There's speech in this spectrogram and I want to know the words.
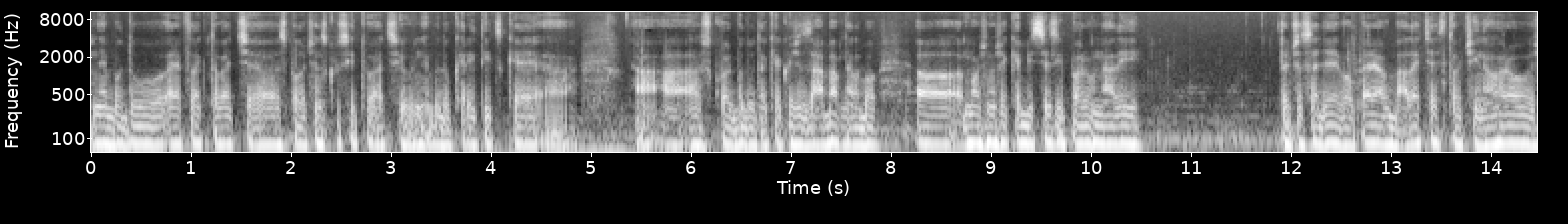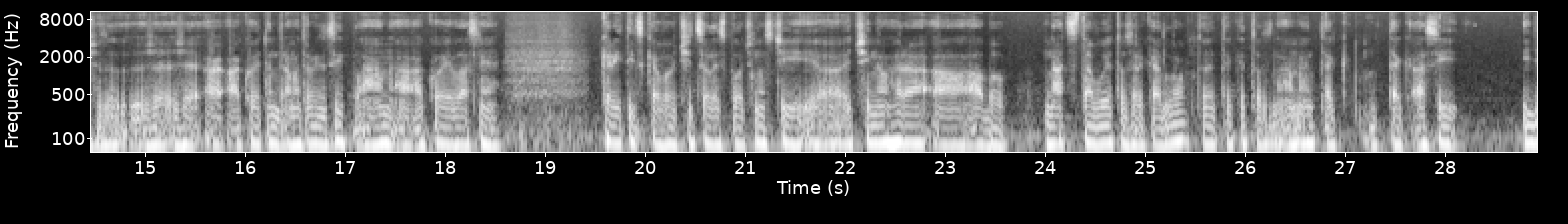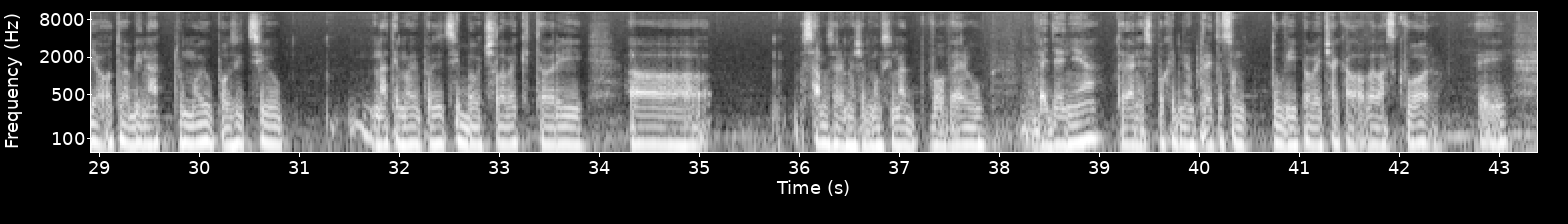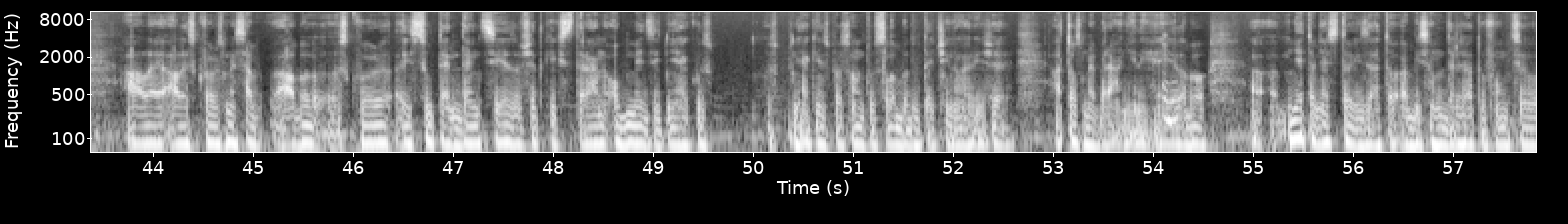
nebudú reflektovať spoločenskú situáciu, nebudú kritické a, a, a skôr budú také akože zábavné, lebo možno, že keby ste si porovnali to, čo sa deje v opere a v balete s tou činohrou, že, že, že a, ako je ten dramaturgický plán a ako je vlastne kritická voči celej spoločnosti e, činohra a, alebo nadstavuje to zrkadlo, to je takéto známe, tak, tak asi ide o to, aby na tú moju pozíciu, na tej mojej pozícii bol človek, ktorý uh, samozrejme, že musí mať dôveru vedenia, to ja nespochybňujem, preto som tú výpoveď čakal oveľa skôr. Hej. Ale, ale skôr sme sa, alebo skôr sú tendencie zo všetkých strán obmedziť nejakú nejakým spôsobom tú slobodu tej činohry, že a to sme bránili, hej, mm. lebo mne to nestojí za to, aby som držal tú funkciu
